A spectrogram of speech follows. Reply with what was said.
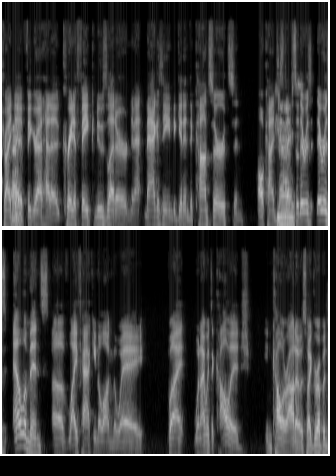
tried right. to figure out how to create a fake newsletter ma- magazine to get into concerts and all kinds of stuff. So there was there was elements of life hacking along the way, but when I went to college in Colorado, so I grew up in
